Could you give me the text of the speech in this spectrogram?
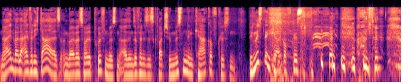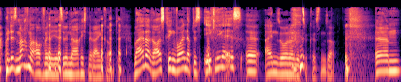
nein, weil er einfach nicht da ist und weil wir es heute prüfen müssen. Also insofern ist es Quatsch. Wir müssen den Kerkhoff küssen. Wir müssen den Kerkhoff küssen. und, und das machen wir auch, wenn er jetzt in den Nachrichten reinkommt. Weil wir rauskriegen wollen, ob das ekliger ist, äh, einen so oder so zu küssen. So. Ähm,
